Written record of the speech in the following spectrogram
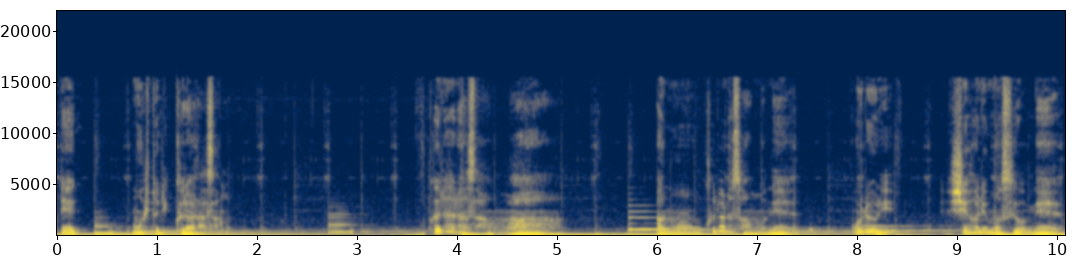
う。でもう一人クララさん。クララさんはあのクララさんもねお料理しはりますよね。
